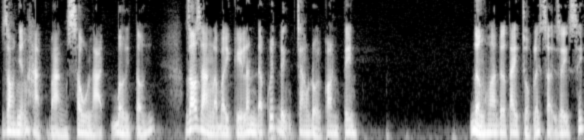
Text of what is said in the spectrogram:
do những hạt vàng sâu lại bơi tới. Rõ ràng là bầy kỳ lân đã quyết định trao đổi con tin. Đường hoa đưa tay chộp lấy sợi dây xích.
